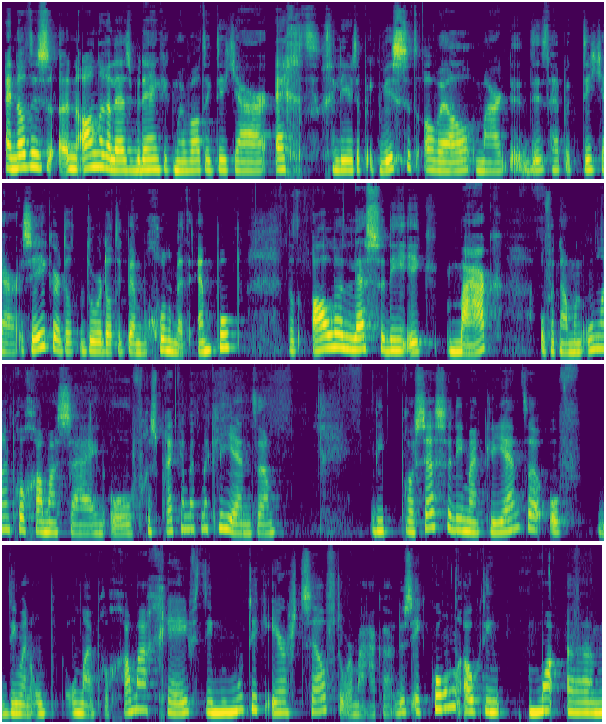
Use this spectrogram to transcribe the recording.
En dat is een andere les, bedenk ik me, wat ik dit jaar echt geleerd heb. Ik wist het al wel, maar dit heb ik dit jaar zeker dat, doordat ik ben begonnen met MPOP. Dat alle lessen die ik maak, of het nou mijn online programma's zijn of gesprekken met mijn cliënten, die processen die mijn cliënten of die mijn online programma geeft, die moet ik eerst zelf doormaken. Dus ik kon ook die ehm,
